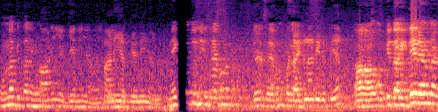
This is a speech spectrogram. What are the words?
ਉਹਨਾਂ ਕਿੱਦਾਂ ਨਹੀਂ ਹੋਣਾ? ਪਾਣੀ ਅੱਗੇ ਨਹੀਂ ਜਾਣਾ ਪਾਣੀ ਅੱਗੇ ਨਹੀਂ ਜਾਣਾ। ਨਹੀਂ ਤੁਸੀਂ ਸੈਵਨ ਜਿਹੜੇ ਸੈਵਨ ਬਣਾਏ ਲਾਈਟਾਂ ਦੀ ਰਿਪੇਅਰ ਹਾਂ ਉਹ ਕਿਦਾਂ ਇੱਦਾਂ ਹੀ ਰਹਿਣ ਲੱਗ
